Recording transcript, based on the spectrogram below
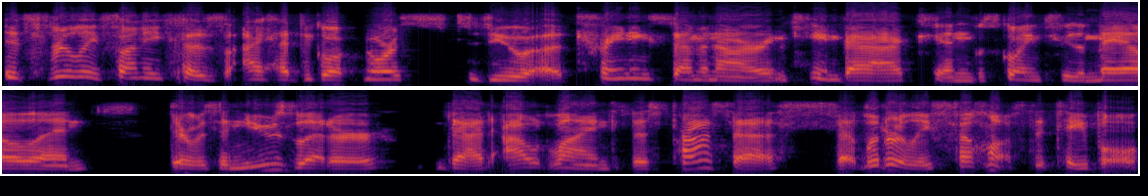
it's really funny because I had to go up north to do a training seminar and came back and was going through the mail and there was a newsletter that outlined this process that literally fell off the table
